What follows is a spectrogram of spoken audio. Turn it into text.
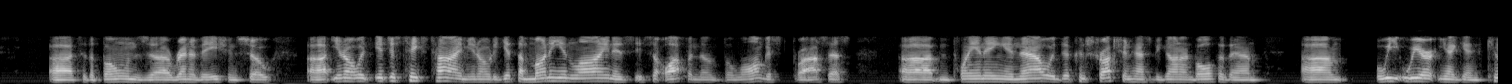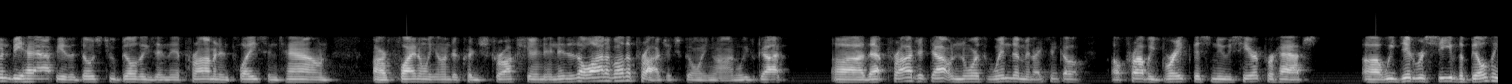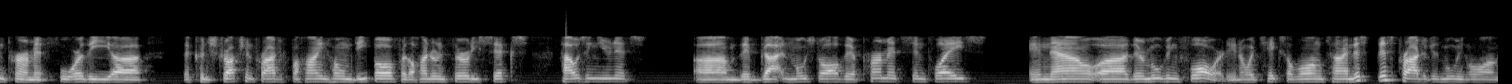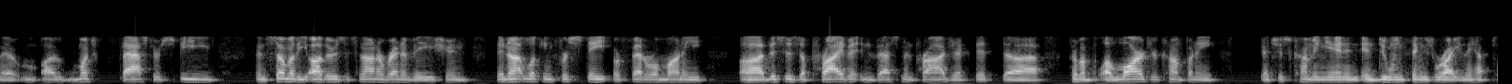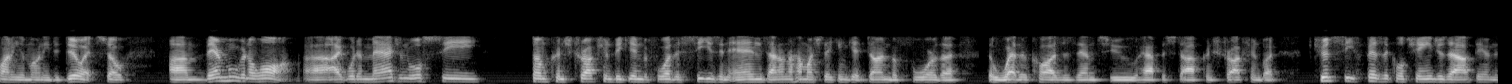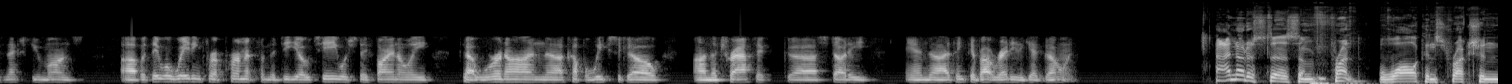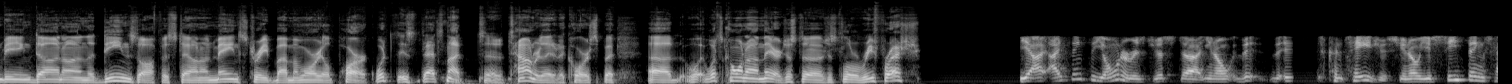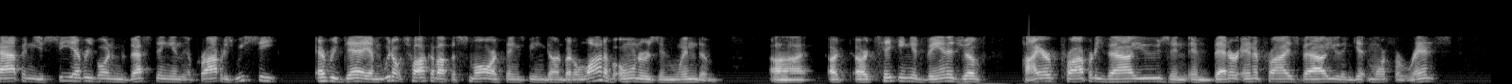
uh, to the bones uh, renovations. So, uh, you know, it, it just takes time. You know, to get the money in line is is often the, the longest process uh, planning, and now the construction has begun on both of them. Um, we we are you know, again couldn't be happier that those two buildings in their prominent place in town are finally under construction, and there's a lot of other projects going on. We've got uh, that project out in North Windham, and I think I'll I'll probably break this news here. Perhaps uh, we did receive the building permit for the uh, the construction project behind Home Depot for the 136 housing units. Um, they've gotten most all of their permits in place, and now uh, they're moving forward. You know, it takes a long time. This this project is moving along at a much faster speed than some of the others. It's not a renovation. They're not looking for state or federal money. Uh, this is a private investment project that uh, from a, a larger company that's just coming in and, and doing things right, and they have plenty of money to do it. So um, they're moving along. Uh, I would imagine we'll see some construction begin before the season ends. I don't know how much they can get done before the, the weather causes them to have to stop construction, but should see physical changes out there in the next few months. Uh, but they were waiting for a permit from the DOT, which they finally got word on uh, a couple weeks ago on the traffic uh, study, and uh, I think they're about ready to get going. I noticed uh, some front wall construction being done on the dean's office down on Main Street by Memorial Park. What is that's not uh, town related, of course, but uh, what's going on there? Just a just a little refresh. Yeah, I, think the owner is just uh, you know it's contagious. You know, you see things happen, you see everyone investing in their properties. We see every day. I mean, we don't talk about the smaller things being done, but a lot of owners in Windham uh, are are taking advantage of higher property values and, and better enterprise value. They get more for rents,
